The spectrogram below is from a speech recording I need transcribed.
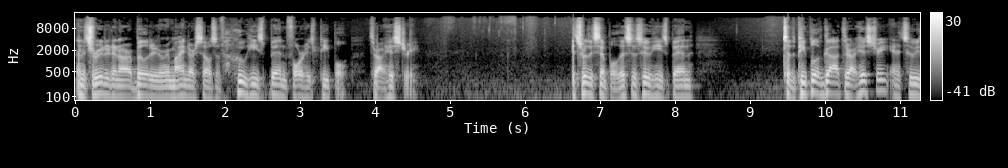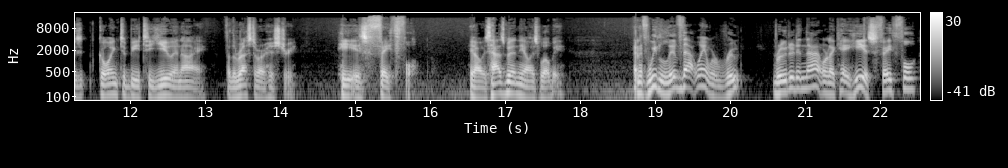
and it's rooted in our ability to remind ourselves of who He's been for His people throughout history. It's really simple. This is who He's been to the people of God throughout history, and it's who He's going to be to you and I for the rest of our history. He is faithful. He always has been, He always will be. And if we live that way and we're root, rooted in that, we're like, hey, He is faithful.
